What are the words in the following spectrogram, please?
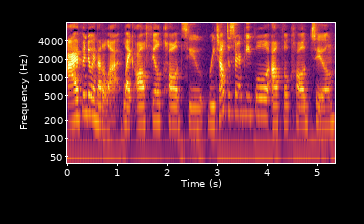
I've been doing that a lot. Like, I'll feel called to reach out to certain people, I'll feel called to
